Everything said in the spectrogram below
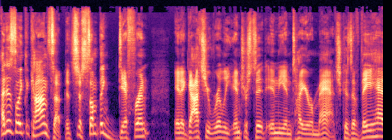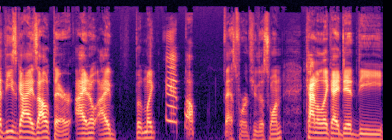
I just like the concept. It's just something different and it got you really interested in the entire match because if they had these guys out there, I don't I but I'm like, eh, I'll fast forward through this one. Kind of like I did the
